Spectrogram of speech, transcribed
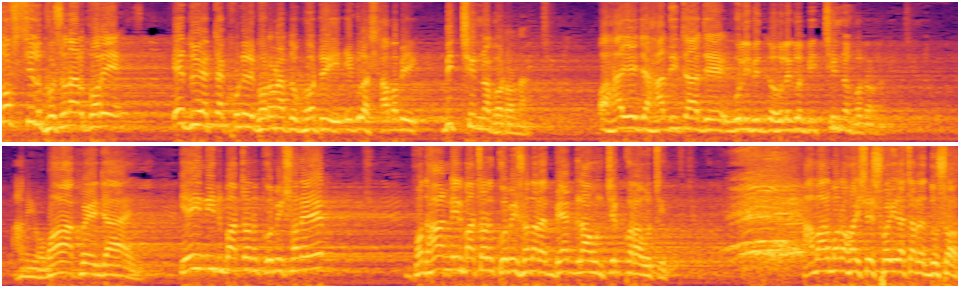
তফসিল ঘোষণার পরে এ দুই একটা খুনের ঘটনা তো ঘটেই, এগুলো স্বাভাবিক, বিচ্ছিন্ন ঘটনা। হাই এই যে হাদিটা যে গুলিবিদ্ধ হলো, এগুলো বিচ্ছিন্ন ঘটনা। আমি অবাক হয়ে যাই। এই নির্বাচন কমিশনের, প্রধান নির্বাচন কমিশনারের ব্যাকগ্রাউন্ড চেক করা উচিত। আমার মনে হয় সে স্বৈরাচারের দূষর।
